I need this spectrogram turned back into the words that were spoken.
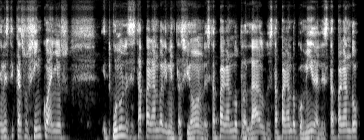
en este caso cinco años, uno les está pagando alimentación, le está pagando traslados, le está pagando comida, le está pagando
